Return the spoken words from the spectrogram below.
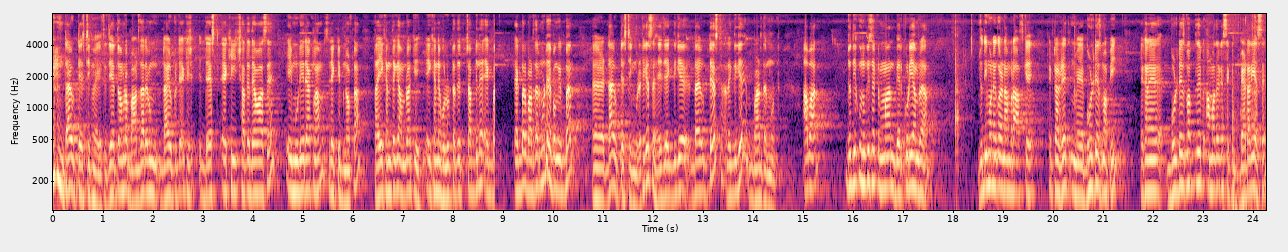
ডায়োড টেস্টিং হয়ে গেছে, যেহেতু আমরা বার্জার এবং ডায়োড একই টেস্ট, একই সাথে দেওয়া আছে, এই মুডেই রাখলাম সিলেক্টিভ নবটা তাই এখান থেকে আমরা কি, এইখানে হলুদটাতে চাপ দিলে একবার একবার বার্দার মোডে এবং একবার ডায়োড টেস্টিং মোডে, ঠিক আছে? এই যে একদিকে ডায়োড টেস্ট আর একদিকে বার্দার মোড। আবার যদি কোনো কিছু একটা মান বের করি আমরা, যদি মনে করেন আমরা আজকে একটা ভোল্টেজ মাপি, এখানে ভোল্টেজ মাপতে আমাদের কাছে একটা ব্যাটারি আছে,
